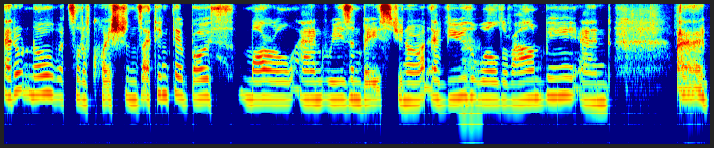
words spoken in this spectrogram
I don't know what sort of questions. I think they're both moral and reason based. You know, I view mm. the world around me, and I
